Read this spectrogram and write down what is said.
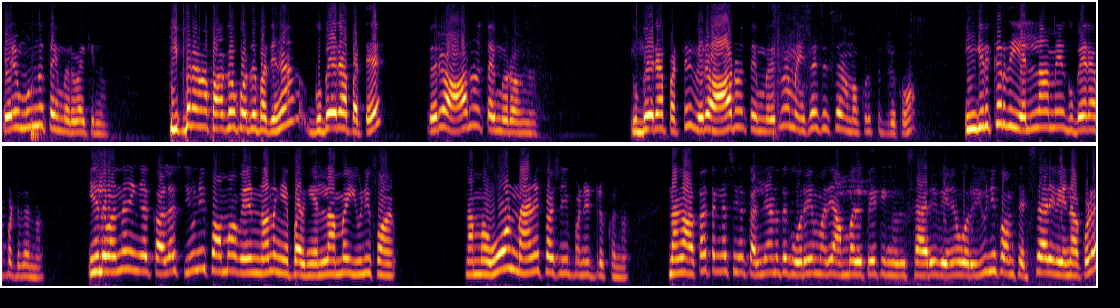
வெறும் முந்நூற்றி ஐம்பது ரூபாய்க்குண்ணா. இப்போ நம்ம பார்க்க போகிறது பார்த்தீங்கன்னா குபேரா பட்டு வெறும் அறுநூத்தி ஐம்பது ரூபாங்கண்ணா குபேரா பட்டு வெறும் அறுநூத்தி ஐம்பதுக்கு நம்ம எஸ்எஸ் சிக்ஸ் நம்ம கொடுத்துட்டு இருக்கோம் இங்க இருக்கிறது எல்லாமே குபேரா பட்டு தானே இதுல வந்து நீங்க கலர்ஸ் யூனிஃபார்மா வேணும்னா நீங்க பாருங்க எல்லாமே யூனிஃபார்ம் நம்ம ஓன் மேனுஃபேக்சரிங் பண்ணிட்டு இருக்கோம் நாங்க அக்கா தங்கச்சிங்க கல்யாணத்துக்கு ஒரே மாதிரி ஐம்பது பேருக்கு எங்களுக்கு சாரி வேணும். ஒரு யூனிஃபார்ம் செட் சாரி வேணா கூட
